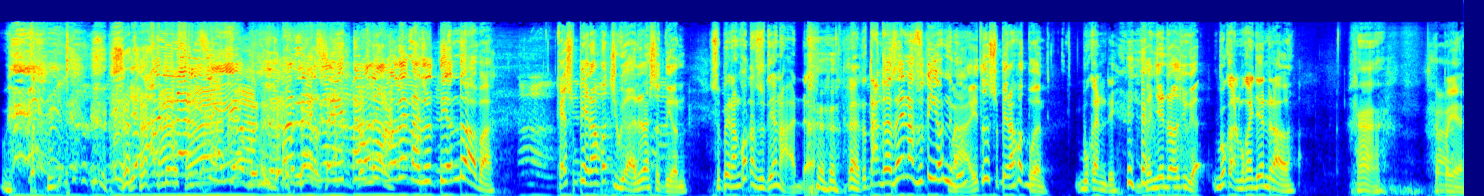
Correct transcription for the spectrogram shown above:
ya ada sih. Ya, bener, bener sih. Cuman maksudnya Nasution tuh apa? Kayak supir angkot juga ada Nasution. Supir angkot Nasution ada. Nah, tetangga saya Nasution itu. Nah, itu supir angkot bukan? Bukan deh. Bukan jenderal juga. Bukan, bukan jenderal. Hah. Apa ya?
